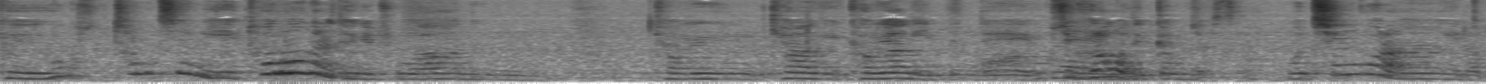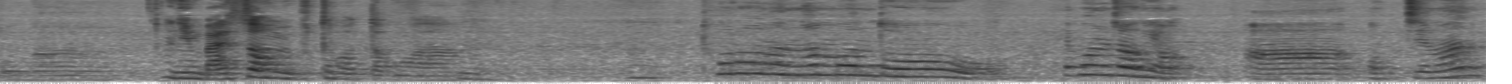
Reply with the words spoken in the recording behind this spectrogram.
그 혹시 천칭이 토론을 되게 좋아하는 경, 경향이, 경향이 있는데 혹시 네. 그런 거 느껴본 적 있어요? 뭐 친구랑이라던가 아니면 말싸움에 붙어봤다거나. 토론은 한 번도 해본 적이 어- 아, 없지만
